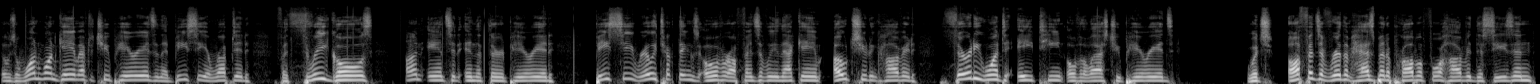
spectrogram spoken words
It was a 1 1 game after two periods, and then BC erupted for three goals unanswered in the third period. BC really took things over offensively in that game, outshooting Harvard 31 to 18 over the last two periods, which offensive rhythm has been a problem for Harvard this season.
